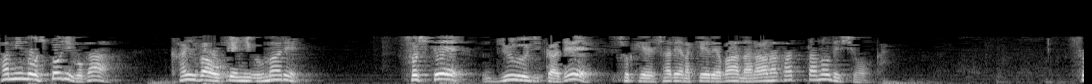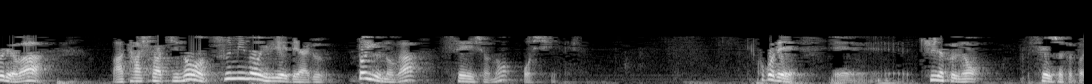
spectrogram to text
神の一人子が海馬桶に生まれ、そして十字架で処刑されなければならなかったのでしょうかそれは私たちの罪の家であるというのが聖書の教えです。ここで、えー、旧約の聖書ちょっと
